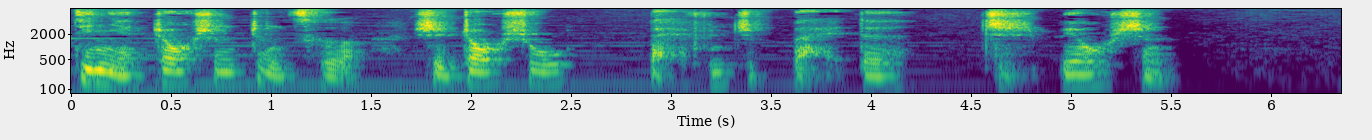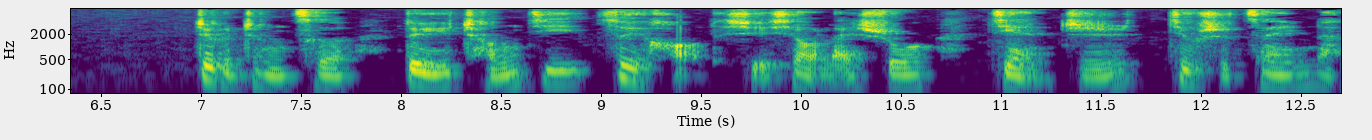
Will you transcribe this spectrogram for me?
今年招生政策是招收百分之百的指标生。这个政策对于成绩最好的学校来说，简直就是灾难。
